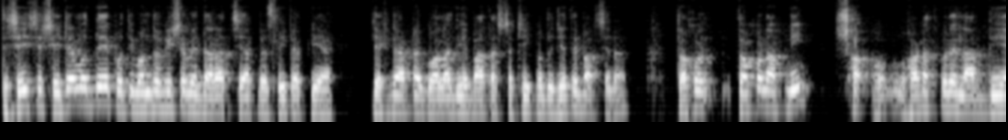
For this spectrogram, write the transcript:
তো সেই সেইটার মধ্যে প্রতিবন্ধক হিসেবে দাঁড়াচ্ছে আপনার স্লিপ অ্যাপনিয়া যেখানে আপনার গলা দিয়ে বাতাসটা ঠিক মতো যেতে পারছে না। তখন তখন আপনি হঠাৎ করে লাভ দিয়ে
